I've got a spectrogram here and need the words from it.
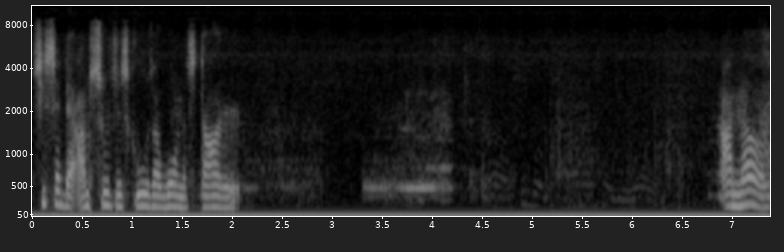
she said that I'm switching schools. I want to start her. I know.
